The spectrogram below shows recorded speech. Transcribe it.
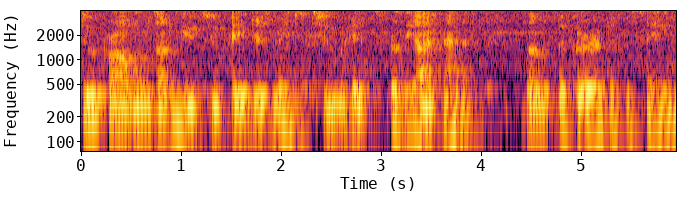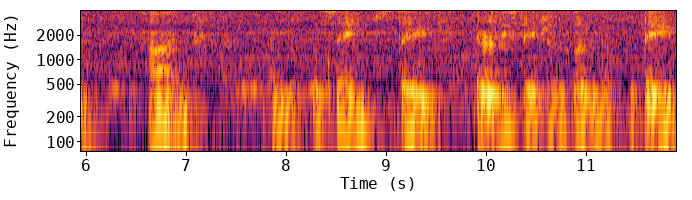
Two problems on YouTube pages made two hits for the iPad. Both occurred at the same time, and at the same stage, early stages of loading up the page.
